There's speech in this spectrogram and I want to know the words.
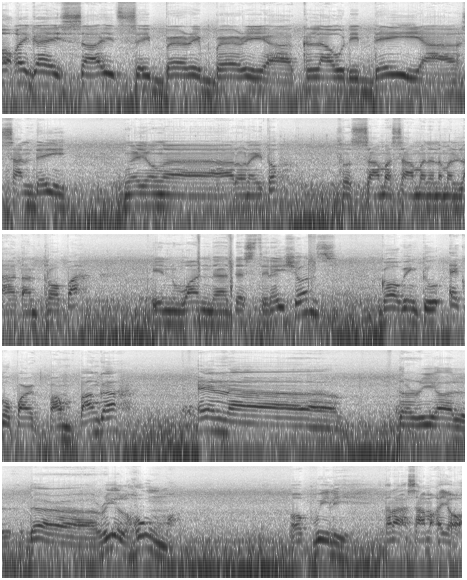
Okay guys, uh, it's a very very uh, cloudy day, uh, Sunday ngayong uh, araw na ito. So sama-sama na naman lahat ang tropa in one uh, destinations going to Eco Park Pampanga and uh, real the real home of Willie. Tara, sama kayo.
